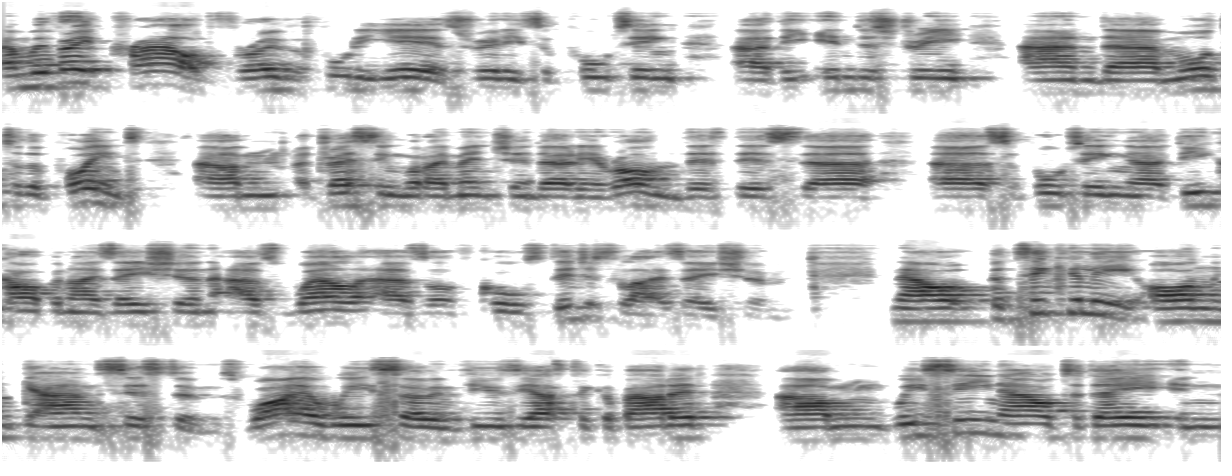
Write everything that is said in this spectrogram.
And we're very proud for over 40 years, really supporting uh, the industry and uh, more to the point, um, addressing what I mentioned earlier on this, this uh, uh supporting decarbonization as well as, of course, digitalization. Now, particularly on GaN systems, why are we so enthusiastic about it? Um, we see now today, in,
